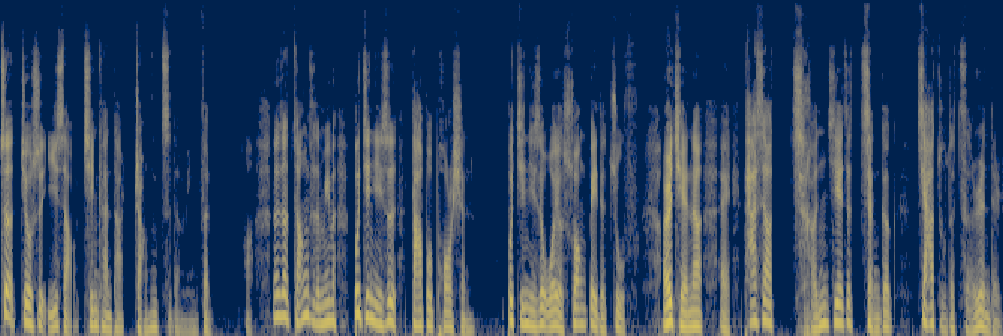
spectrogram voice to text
这就是以嫂轻看他长子的名分。啊，那这长子的名分不仅仅是 double portion，不仅仅是我有双倍的祝福，而且呢，哎，他是要承接这整个家族的责任的人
